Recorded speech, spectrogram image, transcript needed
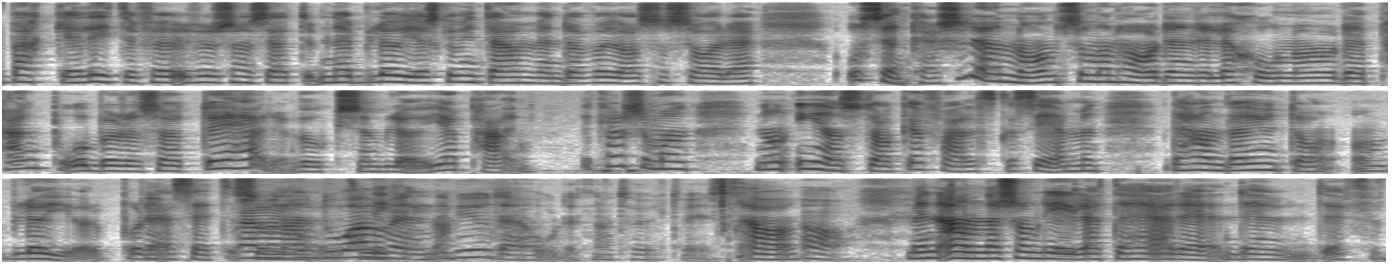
backar jag lite för, för som sagt, när blöja ska vi inte använda, var jag som sa det. Och sen kanske det är någon som man har den relationen och det är pang på och börjar säga att det här är vuxen blöja, pang. Det kanske man någon enstaka fall ska säga, men det handlar ju inte om, om blöjor på det här sättet. Nej, som men, man, då använder vi ju det ordet naturligtvis. Ja. Ja. Men annars som regel att det här är det, det, för,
